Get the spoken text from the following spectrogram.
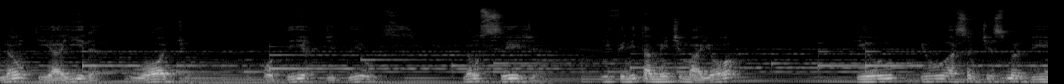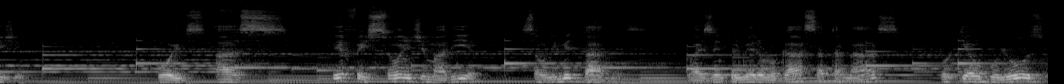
Não que a ira, o ódio, o poder de Deus não seja infinitamente maior que o que o a Santíssima Virgem, pois as perfeições de Maria são limitadas, mas em primeiro lugar Satanás, porque é orgulhoso,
